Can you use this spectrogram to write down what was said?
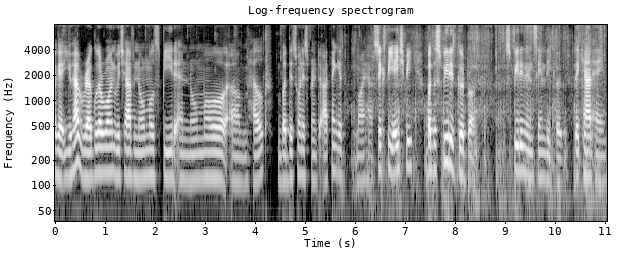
okay you have regular one which have normal speed and normal um, health but this one is sprinter i think it might have 60 hp but the speed is good bro. Speed is insanely good. They can aim.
